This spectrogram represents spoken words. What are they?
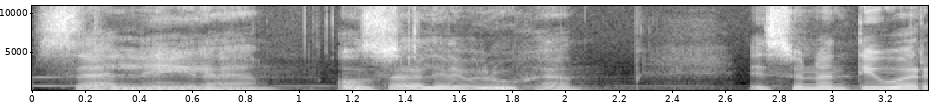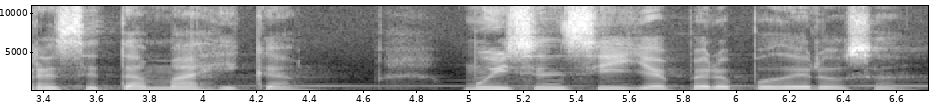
Sal negra o sal de bruja es una antigua receta mágica, muy sencilla pero poderosa,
